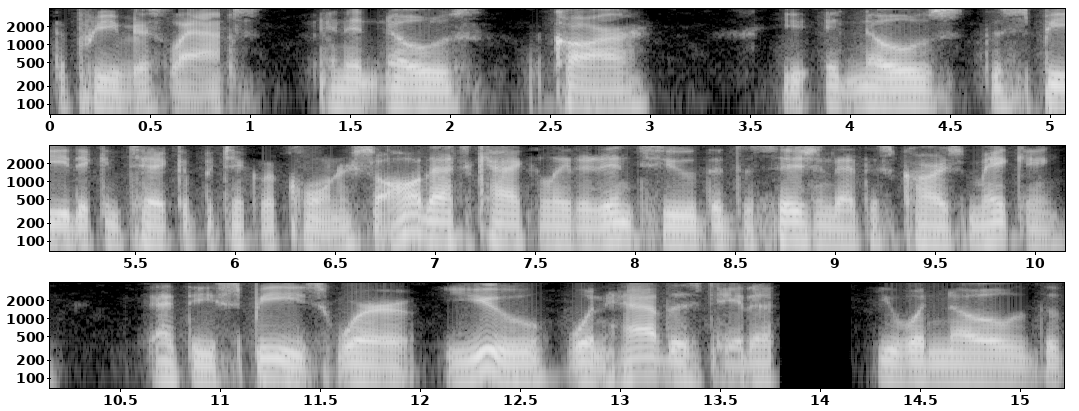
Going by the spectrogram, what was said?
the previous laps and it knows the car. It knows the speed it can take a particular corner. So all that's calculated into the decision that this car is making at these speeds where you wouldn't have this data. You wouldn't know the,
